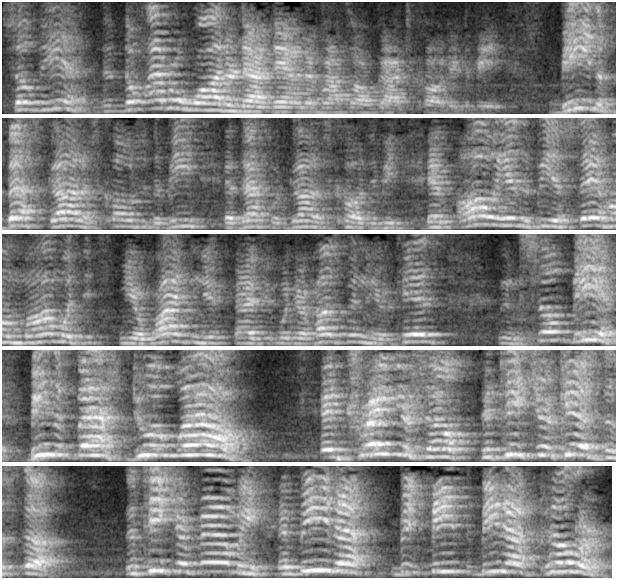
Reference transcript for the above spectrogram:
So be it. Don't ever water that down if that's all God's called you to be. Be the best God has called you to be if that's what God has called you to be. If all is to be a stay-at-home mom with your wife and your, uh, with your husband and your kids, then so be it. Be the best. Do it well. And train yourself to teach your kids this stuff to teach your family and be that, be, be, be that pillar.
